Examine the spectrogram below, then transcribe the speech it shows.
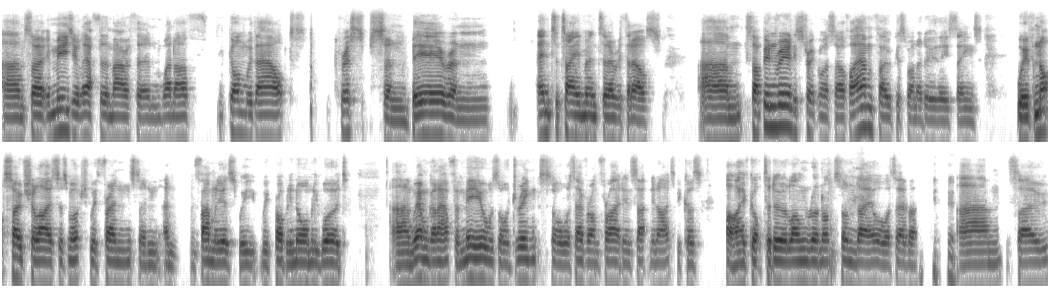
Um, so immediately after the marathon, when I've gone without crisps and beer and entertainment and everything else, um, so I've been really strict with myself. I am focused when I do these things. We've not socialised as much with friends and, and family as we we probably normally would. Um, we haven't gone out for meals or drinks or whatever on Friday and Saturday nights because I've got to do a long run on Sunday or whatever. um, so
